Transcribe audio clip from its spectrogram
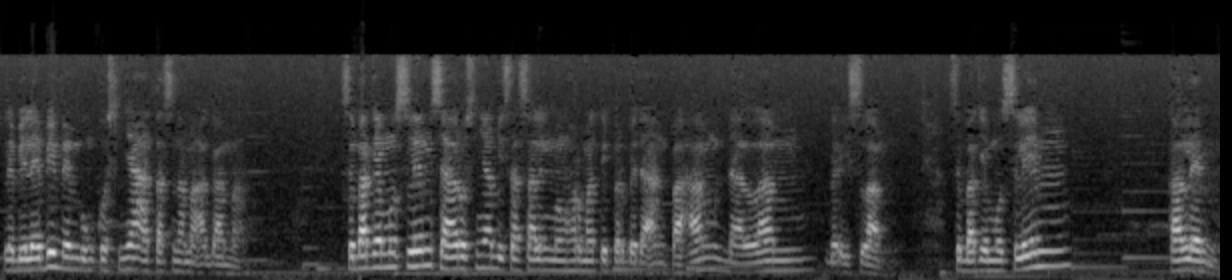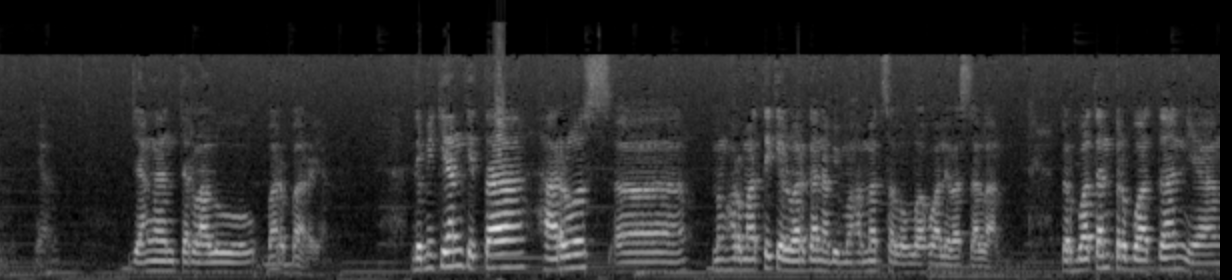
lebih-lebih membungkusnya atas nama agama. Sebagai muslim seharusnya bisa saling menghormati perbedaan paham dalam berislam. Sebagai muslim, kalem jangan terlalu barbar ya. Demikian kita harus uh, menghormati keluarga Nabi Muhammad Wasallam. Perbuatan-perbuatan yang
